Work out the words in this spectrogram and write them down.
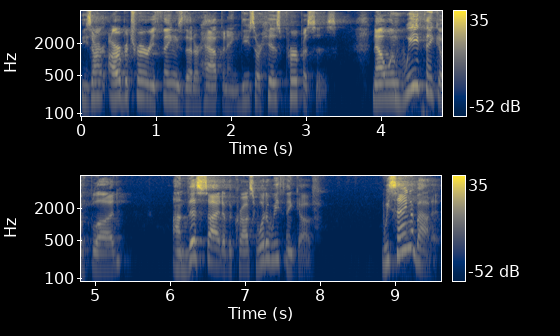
These aren't arbitrary things that are happening, these are his purposes. Now, when we think of blood on this side of the cross, what do we think of? We sang about it.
